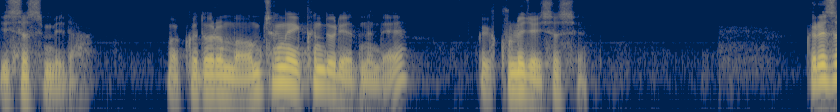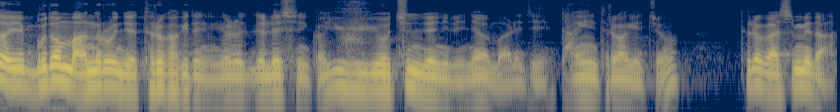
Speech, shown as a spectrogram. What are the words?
었습니다그 돌은 막 엄청나게 큰 돌이었는데 굴려져 있었어요. 그래서 이 무덤 안으로 이제 들어가게 되는 열려 있으니까 이거 어쩐 일이냐 말이지. 당연히 들어가겠죠. 들어갔습니다.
